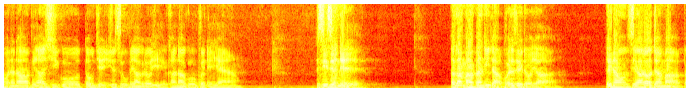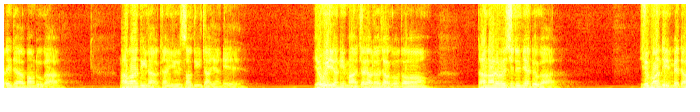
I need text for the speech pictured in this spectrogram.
ဝန္ဒနာဘုရားရှိခိုးသုံးကြိမ်ရွတ်ဆိုဘုရားကြော၏အခမ်းအနားကိုဖွင့်နေရန်အစီအစဉ်နဲ့ အကမပန္နိတဘဝရစိတ်တော်ရတိဏောင်ဆရာတော်ဓမ္မပရိဒတ်အပေါင်းတို့ကငါးပါးသီလခံယူစောင့်တည်ကြရန်နှင့်ယဝေယနေ့မှကြောက်ရောက်လာကြကုန်သောသံဃာတော်ရှင်သူမြတ်တို့ကယူပန်းသည့်မေတ္တာ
